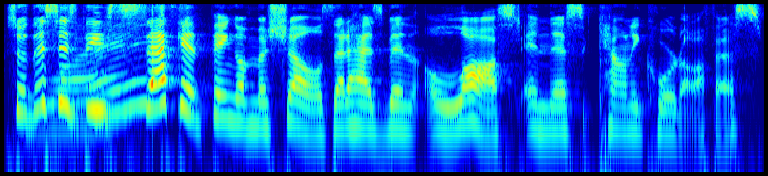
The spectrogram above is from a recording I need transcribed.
So this is the second thing of Michelle's that has been lost in this county court office.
